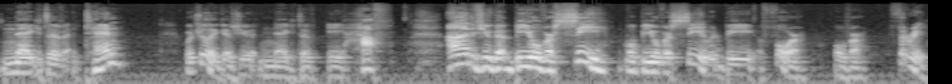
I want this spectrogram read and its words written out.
negative 10, which really gives you negative a half. And if you've got B over C, well, B over C would be 4 over 3.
